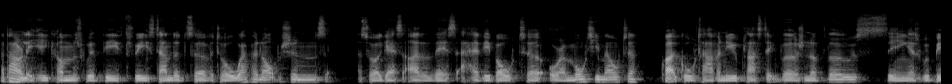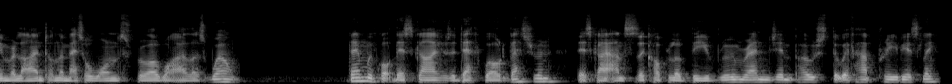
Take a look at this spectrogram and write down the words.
Apparently he comes with the three standard servitor weapon options, so I guess either this, a heavy bolter, or a multi-melter. Quite cool to have a new plastic version of those, seeing as we've been reliant on the metal ones for a while as well. Then we've got this guy who's a Death World veteran. This guy answers a couple of the rumour engine posts that we've had previously.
